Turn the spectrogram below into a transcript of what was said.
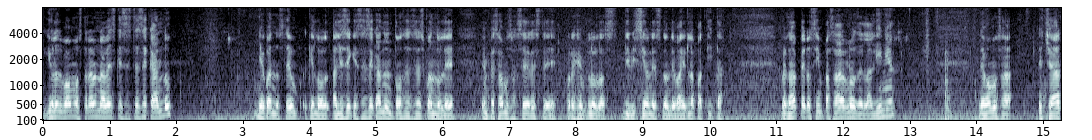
yo les voy a mostrar una vez que se esté secando. Ya cuando esté que lo alice que esté secando entonces es cuando le empezamos a hacer este por ejemplo las divisiones donde va a ir la patita verdad pero sin pasarnos de la línea le vamos a echar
